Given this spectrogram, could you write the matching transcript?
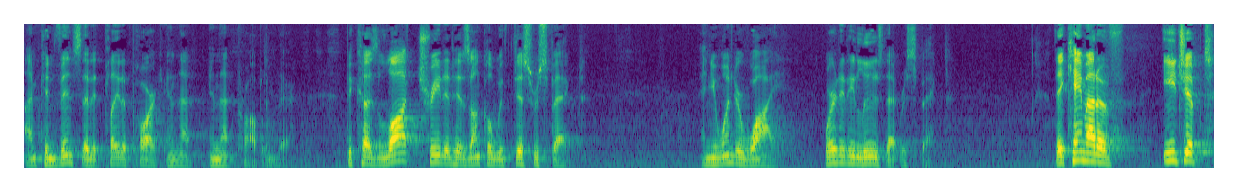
I'm convinced that it played a part in that, in that problem there. Because Lot treated his uncle with disrespect. And you wonder why. Where did he lose that respect? They came out of Egypt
